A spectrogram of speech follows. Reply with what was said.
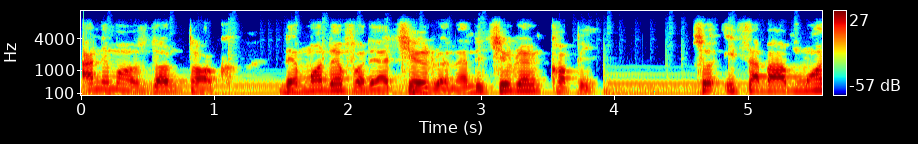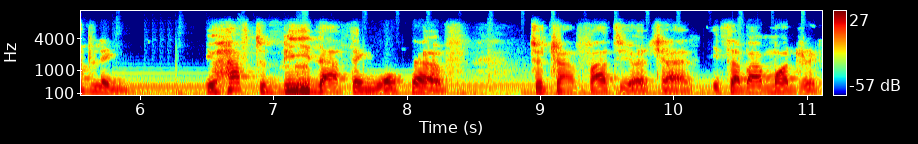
Animals don't talk. They model for their children and the children copy. So it's about modeling. You have to be hmm. that thing yourself to transfer to your child. It's about modeling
